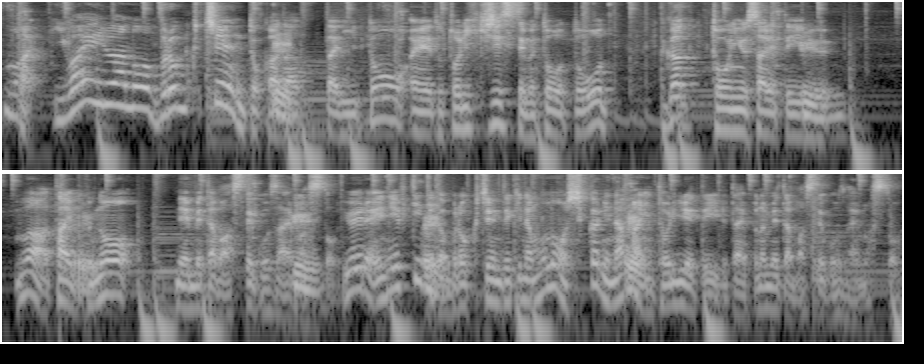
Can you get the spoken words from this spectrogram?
まあ、いわゆるあのブロックチェーンとかだったりの、えー、と取引システム等々が投入されている、まあ、タイプの、ね、メタバースでございますと、いわゆる NFT とかブロックチェーン的なものをしっかり中に取り入れているタイプのメタバースでございますと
